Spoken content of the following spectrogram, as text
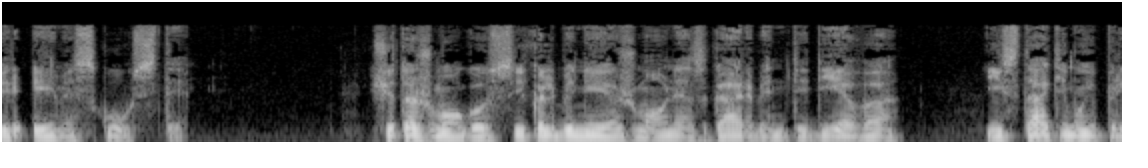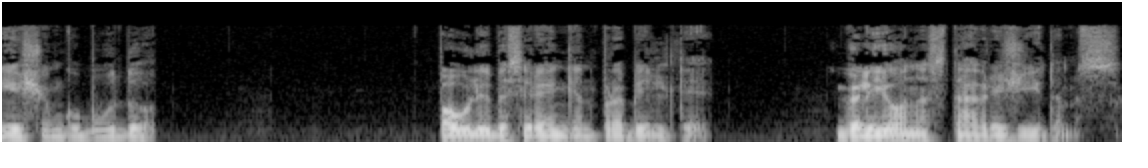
ir ėmė skūsti. Šitas žmogus įkalbinėja žmonės garbinti Dievą įstatymui priešingų būdų. Pauliui besirengiant prabilti, Galijonas tavrė žydams.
